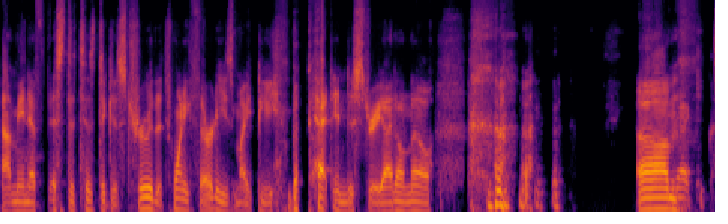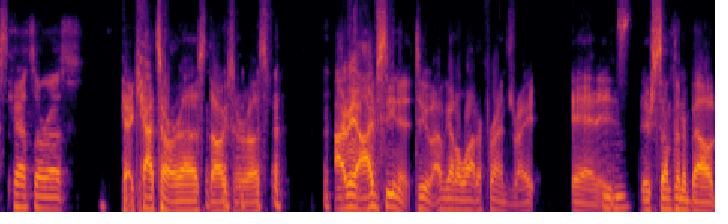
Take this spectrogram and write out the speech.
I mean, if this statistic is true, the 2030s might be the pet industry. I don't know. um, yeah, cats are us. Yeah, cats are us. Dogs are us. I mean, I've seen it too. I've got a lot of friends, right? And it's mm-hmm. there's something about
